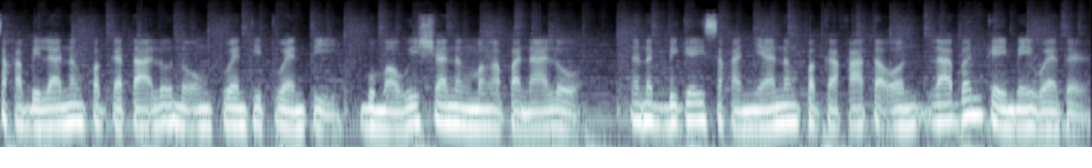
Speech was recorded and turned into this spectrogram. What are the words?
Sa kabila ng pagkatalo noong 2020, bumawi siya ng mga panalo, na nagbigay sa kanya ng pagkakataon laban kay Mayweather.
